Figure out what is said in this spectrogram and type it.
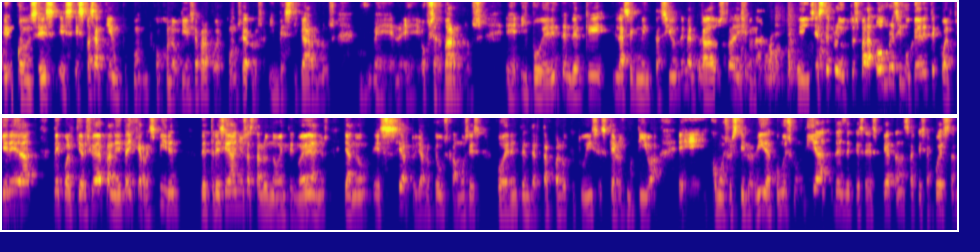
Entonces, es, pasar tiempo con, la audiencia para poder conocerlos, investigarlos, eh, eh, observarlos y poder entender que la segmentación de mercados tradicional dice este producto es para hombres y mujeres de cualquier edad, de cualquier ciudad del planeta y que respiren, de 13 años hasta los 99 años, ya no es cierto, ya lo que buscamos es poder entender tal cual lo que tú dices, qué los motiva, eh, cómo es su estilo de vida, cómo es un día desde que se despiertan hasta que se acuestan,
